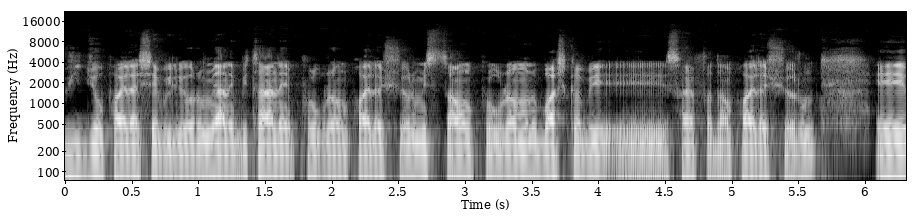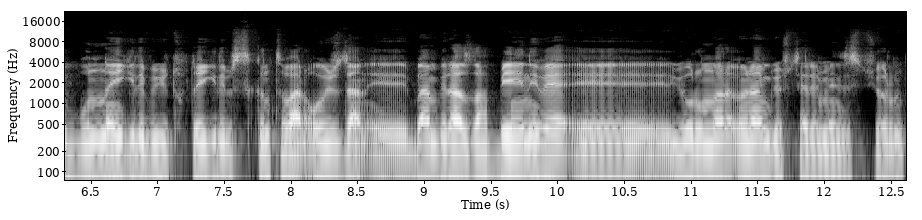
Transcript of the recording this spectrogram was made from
video paylaşabiliyorum. Yani bir tane programı paylaşıyorum. İstanbul programını başka bir e, sayfadan paylaşıyorum. E, bununla ilgili bir YouTube'da ilgili bir sıkıntı var. O yüzden e, ben biraz daha beğeni ve yorumlara önem gösterilmenizi istiyorum.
